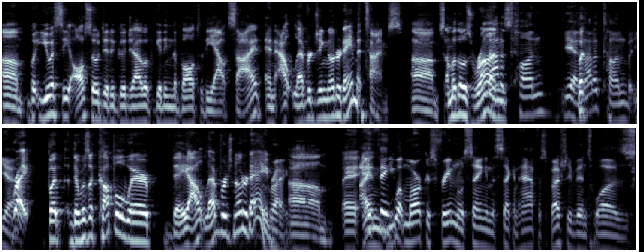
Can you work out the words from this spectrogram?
Um, but USC also did a good job of getting the ball to the outside and out leveraging Notre Dame at times. Um, some of those runs, Not a ton. Yeah, but- not a ton, but yeah. right? But there was a couple where they out leveraged Notre Dame, Right. Um, a- I and think you- what Marcus Freeman was saying in the second half, especially Vince, was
